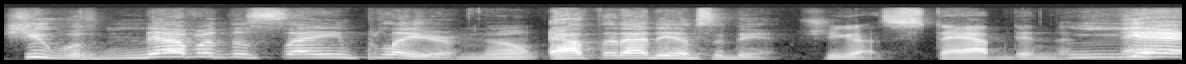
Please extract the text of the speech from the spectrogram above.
She was never the same player No. after that incident. She got stabbed in the neck. Yeah,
